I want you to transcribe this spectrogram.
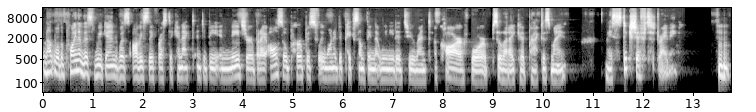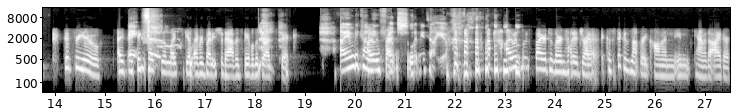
not well, the point of this weekend was obviously for us to connect and to be in nature. But I also purposefully wanted to pick something that we needed to rent a car for, so that I could practice my my stick shift driving. Good for you. I, I think that's the life skill everybody should have is be able to drive stick. I am becoming I French. I, let me tell you. I was inspired to learn how to drive because stick is not very common in Canada either.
